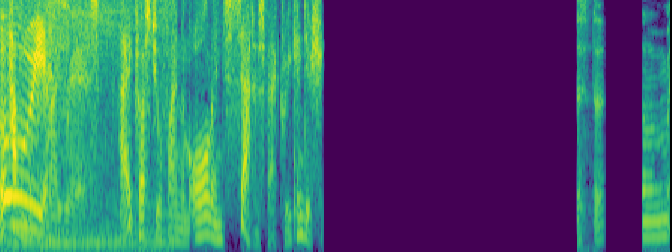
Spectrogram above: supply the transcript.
Oh, Have a look yes. my wares. I trust you'll find them all in satisfactory condition. Just uh, um,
